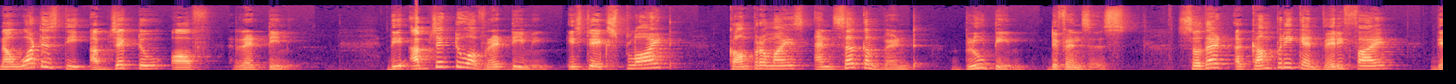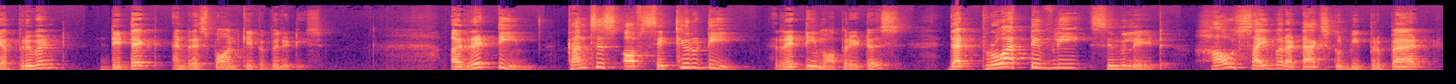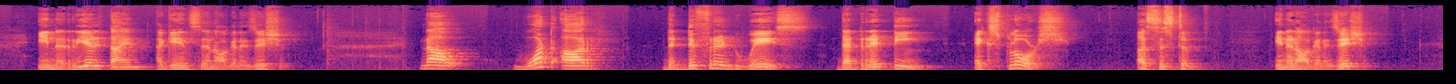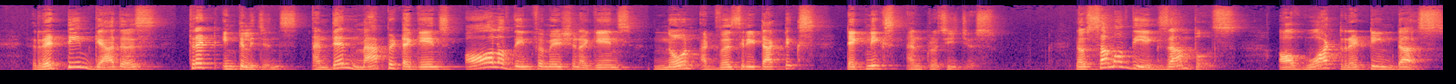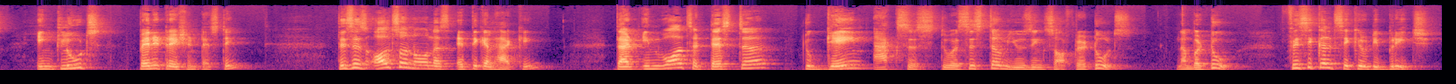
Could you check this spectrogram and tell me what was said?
Now, what is the objective of red teaming? The objective of red teaming is to exploit, compromise, and circumvent blue team defenses so that a company can verify their prevent, detect, and respond capabilities. A red team consists of security red team operators that proactively simulate how cyber attacks could be prepared in a real time against an organization. Now, what are the different ways that red team explores a system in an organization? Red team gathers threat intelligence and then map it against all of the information against known adversary tactics, techniques, and procedures. Now, some of the examples of what red team does includes penetration testing. This is also known as ethical hacking that involves a tester to gain access to a system using software tools. Number 2, physical security breach.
